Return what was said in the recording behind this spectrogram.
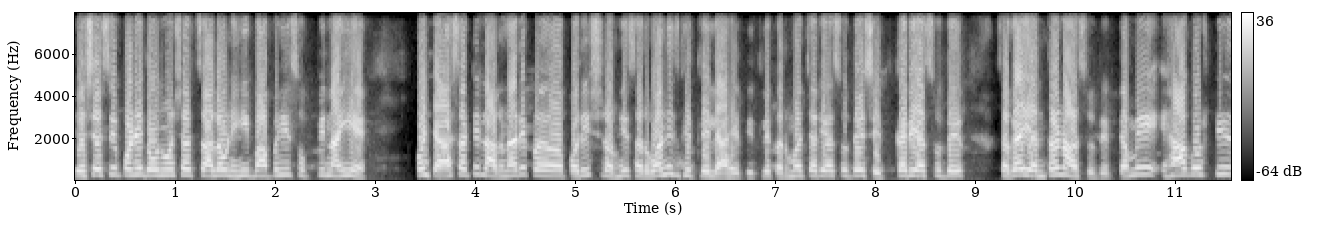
यशस्वीपणे दोन वर्षात चालवणे ही बाब ही सोपी नाहीये. पण त्यासाठी लागणारे परिश्रम हे सर्वांनीच घेतलेले आहेत. तिथले कर्मचारी असू दे शेतकरी असू देत सगळ्या यंत्रणा असू देत त्यामुळे ह्या गोष्टी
